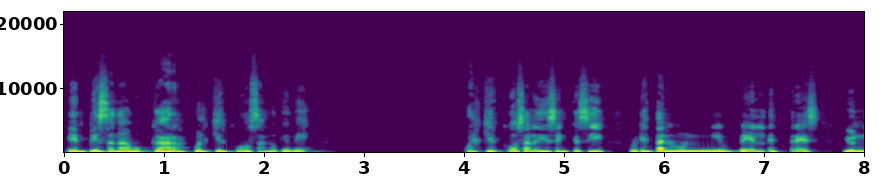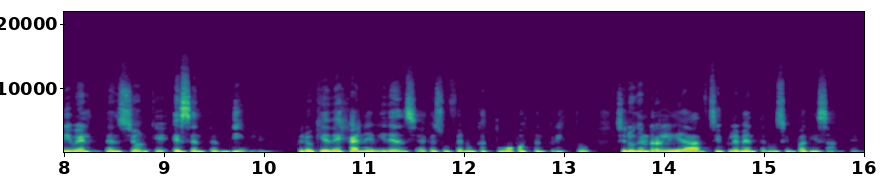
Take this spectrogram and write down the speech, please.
Empiezan a buscar cualquier cosa, lo que venga. Cualquier cosa le dicen que sí, porque están en un nivel de estrés y un nivel de tensión que es entendible, pero que deja en evidencia que su fe nunca estuvo puesta en Cristo, sino que en realidad simplemente era un simpatizante.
